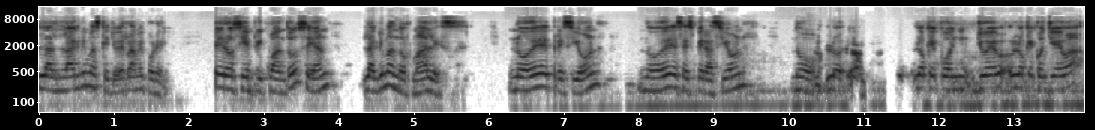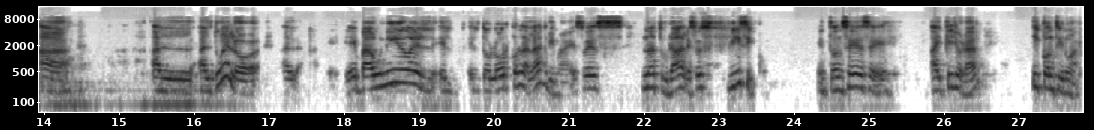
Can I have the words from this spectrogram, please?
las lágrimas que yo derrame por él. Pero siempre y cuando sean lágrimas normales, no de depresión, no de desesperación, no. Lo, lo que conlleva, lo que conlleva al, duelo. Eh, va unido el, dolor con la lágrima, eso es natural, eso es físico. Entonces eh, hay que llorar y continuar.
